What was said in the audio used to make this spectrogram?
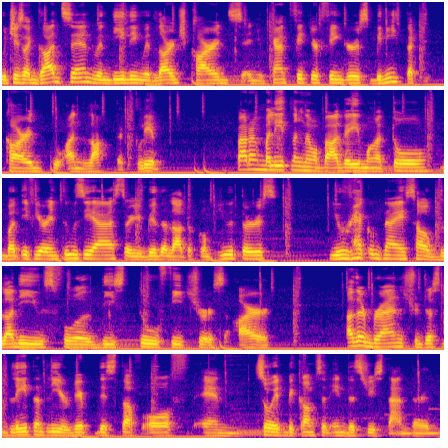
which is a godsend when dealing with large cards and you can't fit your fingers beneath the card to unlock the clip. Parang maliit lang na mabagay yung mga to, but if you're an enthusiast or you build a lot of computers, you recognize how bloody useful these two features are. Other brands should just blatantly rip this stuff off and so it becomes an industry standard.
